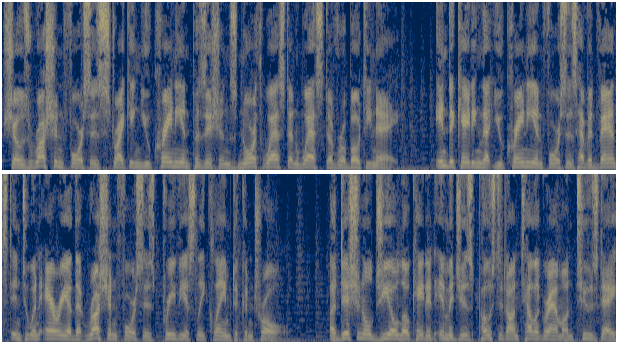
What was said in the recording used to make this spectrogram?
shows Russian forces striking Ukrainian positions northwest and west of Robotyne, indicating that Ukrainian forces have advanced into an area that Russian forces previously claimed to control. Additional geolocated images posted on Telegram on Tuesday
